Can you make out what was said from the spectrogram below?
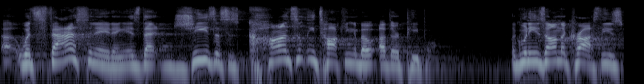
Uh, what's fascinating is that Jesus is constantly talking about other people. Like when he's on the cross, these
